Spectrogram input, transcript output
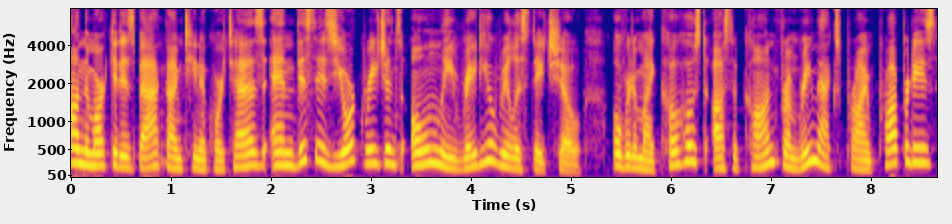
On the Market is back. I'm Tina Cortez, and this is York Region's only radio real estate show. Over to my co host, Asif Khan from Remax Prime Properties,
